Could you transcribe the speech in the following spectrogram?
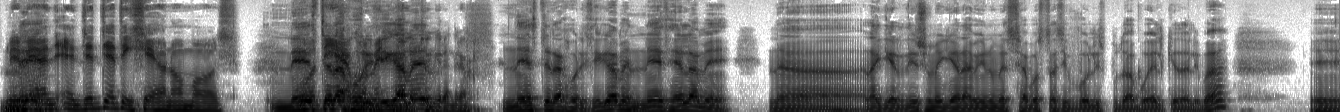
Βέβαια, Ναι, ε, δεν είναι τυχαίο όμως. Ναι ότι Ένα λεπτό, στεναχωρηθήκαμε, κύριε Ανδρέα. ναι στεναχωρηθήκαμε, ναι θέλαμε να, να κερδίσουμε και να μείνουμε σε απόσταση βολής που το ΑΠΟΕΛ και τα λοιπά. Ε,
